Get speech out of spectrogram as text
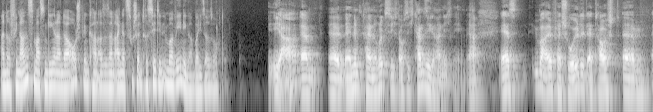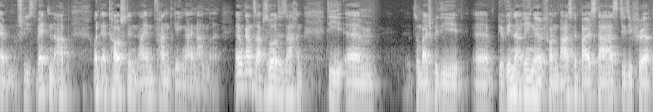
andere Finanzmassen gegeneinander ausspielen kann. Also sein eigener Zustand interessiert ihn immer weniger bei dieser Sucht. Ja, er, er, er, nimmt keine Rücksicht auf sich, kann sie gar nicht nehmen. Ja. Er ist überall verschuldet, er tauscht, ähm, er schließt Wetten ab und er tauscht in einen Pfand gegen einen anderen. Ähm, ganz absurde Sachen, die ähm, zum Beispiel die äh, Gewinnerringe von Basketballstars, die sie für,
